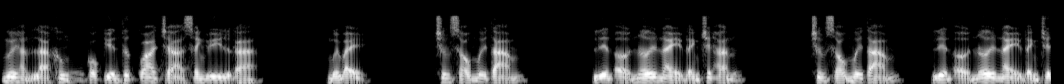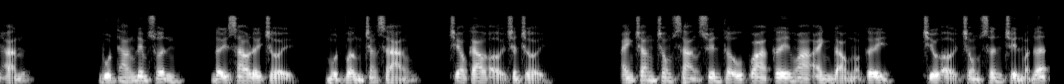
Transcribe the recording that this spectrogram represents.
ngươi hẳn là không có kiến thức qua trà xanh uy lực a 17. chương 68. liền ở nơi này đánh chết hắn chương 68. liền ở nơi này đánh chết hắn bốn tháng đêm xuân, đầy sao đầy trời, một vầng trăng sáng, treo cao ở chân trời ánh trăng trong sáng xuyên thấu qua cây hoa anh đào ngọn cây, chiếu ở trong sân trên mặt đất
